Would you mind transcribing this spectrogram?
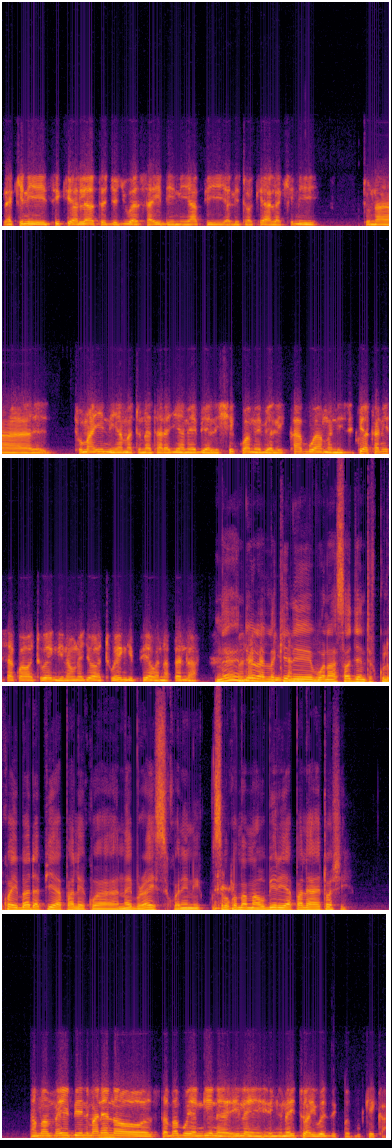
Lakini siku ya leo tujajua zaidi ni yapi yalitokea, lakini tuna tumaini ama tunatarajia maybe alishikwa, maybe alikabwa, ama ni siku ya kanisa kwa watu wengi, na unajua watu wengi pia wanapenda ndio. Lakini bwana Sergeant, kulikuwa ibada pia pale kwa naibu rais. Kwa nini kusema kwamba mahubiri ya pale hayatoshi? Ama maybe ni maneno sababu yengine ile inaitwa haiwezi kuepukika.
